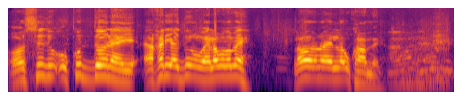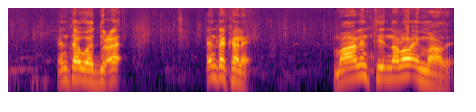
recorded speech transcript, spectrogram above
oo sidii uu ku doonayey aakhri adduun waa labadaba eh. Labada inu ila u kaamilo intaa waa duca. Inta kale maalintii naloo imaaday.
